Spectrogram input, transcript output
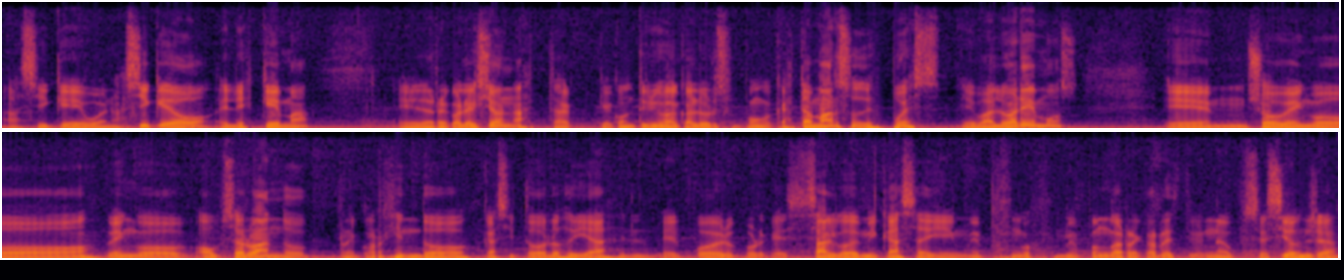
Así que bueno, así quedó el esquema eh, de recolección hasta que continúe el calor, supongo que hasta marzo. Después evaluaremos. Eh, yo vengo, vengo observando, recorriendo casi todos los días el, el pueblo, porque salgo de mi casa y me pongo, me pongo a recorrer, estoy una obsesión ya.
